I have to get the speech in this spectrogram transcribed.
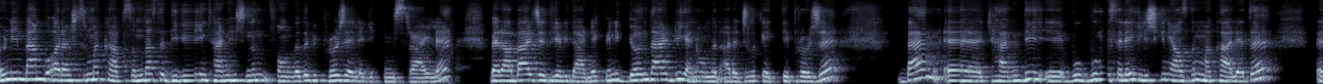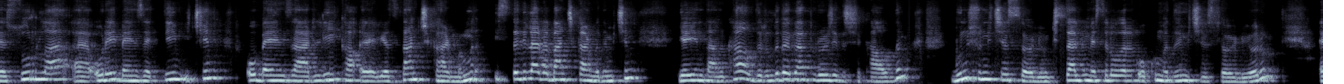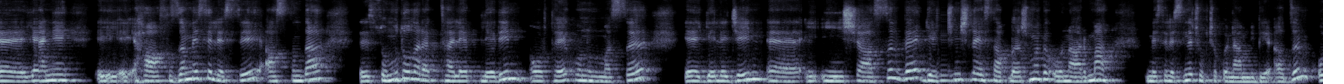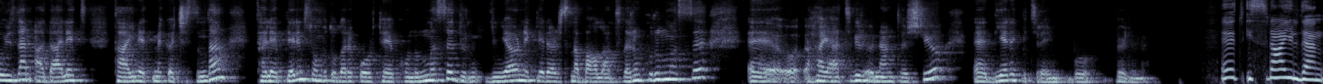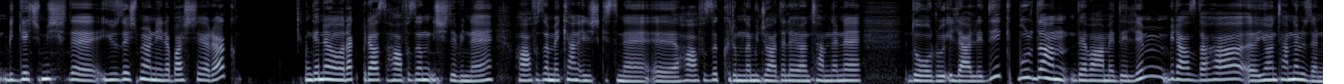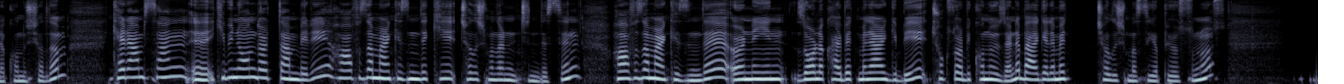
Örneğin ben bu araştırma kapsamında aslında DVD International'ın fonladığı bir projeyle gittim İsrail'e. Beraberce diye bir dernek beni gönderdi yani onların aracılık ettiği proje. Ben e, kendi e, bu bu meseleye ilişkin yazdığım makalede e, Sur'la e, orayı benzettiğim için o benzerliği e, yazıdan çıkarmamı istediler ve ben çıkarmadığım için yayından kaldırıldı ve ben proje dışı kaldım. Bunu şunun için söylüyorum, kişisel bir mesele olarak okumadığım için söylüyorum. Ee, yani e, hafıza meselesi aslında e, somut olarak taleplerin ortaya konulması, e, geleceğin e, inşası ve geçmişle hesaplaşma ve onarma meselesinde çok çok önemli bir adım. O yüzden adalet tayin etmek açısından taleplerin somut olarak ortaya konulması, dünya örnekleri arasında bağlantıların kurulması e, hayati bir önem taşıyor e, diyerek diyerek bitireyim bu bölümü. Evet İsrail'den bir geçmişle yüzleşme örneğiyle başlayarak genel olarak biraz hafızanın işlevine, hafıza mekan ilişkisine, e, hafıza kırımla mücadele yöntemlerine doğru ilerledik. Buradan devam edelim. Biraz daha e, yöntemler üzerine konuşalım. Kerem sen e, 2014'ten beri hafıza merkezindeki çalışmaların içindesin. Hafıza merkezinde örneğin zorla kaybetmeler gibi çok zor bir konu üzerine belgeleme çalışması yapıyorsunuz.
